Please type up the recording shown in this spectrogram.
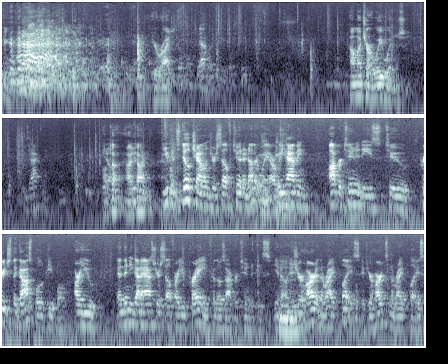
Keenan. You're right. Yeah, How much are we witnessing? exactly. You I'll know, I you- talk, You can still challenge yourself too in another way. Are we having opportunities to preach the gospel to people? Are you, and then you gotta ask yourself, are you praying for those opportunities? You know, Mhm. is your heart in the right place? If your heart's in the right place,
